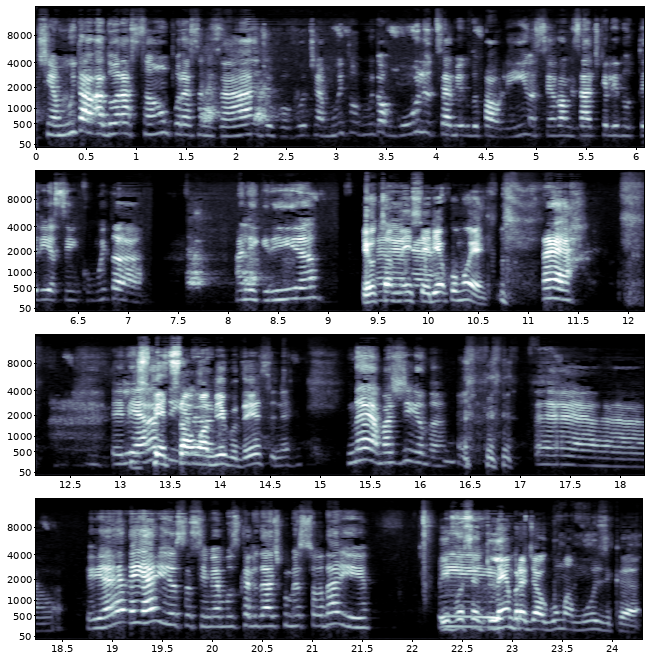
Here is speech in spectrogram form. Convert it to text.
tinha muita adoração por essa amizade. O vovô tinha muito, muito orgulho de ser amigo do Paulinho. Assim, era uma amizade que ele nutria assim, com muita alegria. Eu é, também seria como ele. É. Ele era Desperdiçar assim, um amigo desse, né? Né, imagina. é... E, é, e é isso, assim, minha musicalidade começou daí. E, e você lembra de alguma música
